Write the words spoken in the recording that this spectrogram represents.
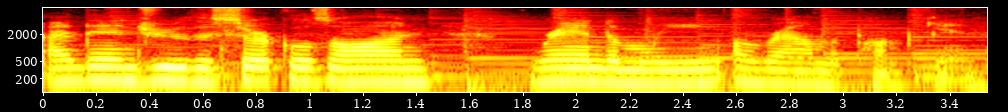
I then drew the circles on randomly around the pumpkin.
